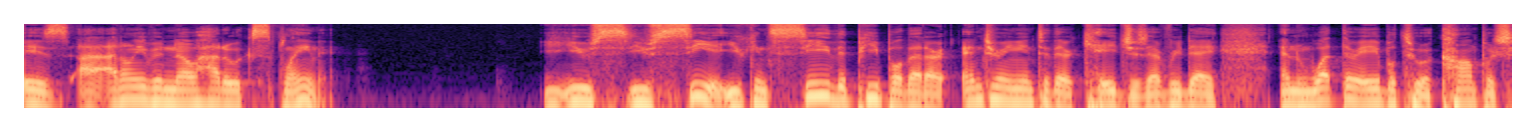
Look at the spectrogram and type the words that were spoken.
is I don't even know how to explain it. You you see it. You can see the people that are entering into their cages every day and what they're able to accomplish.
